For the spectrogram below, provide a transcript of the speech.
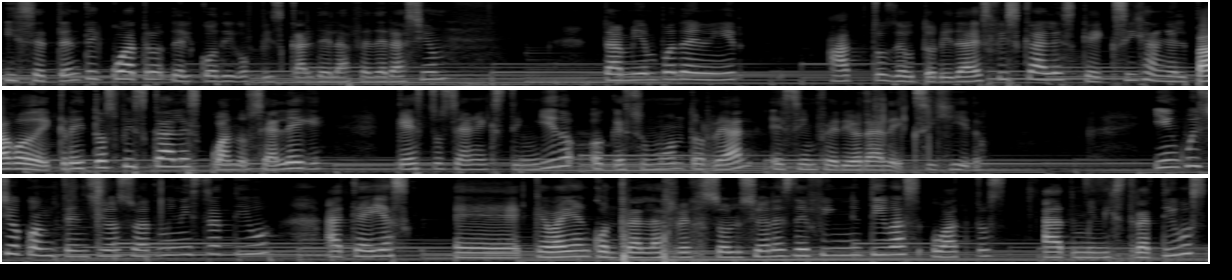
y 74 del Código Fiscal de la Federación. También pueden ir actos de autoridades fiscales que exijan el pago de créditos fiscales cuando se alegue que estos se han extinguido o que su monto real es inferior al exigido. Y en juicio contencioso administrativo, aquellas eh, que vayan contra las resoluciones definitivas o actos administrativos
